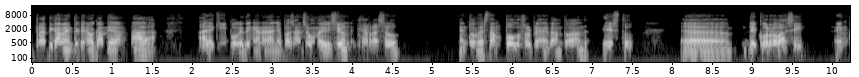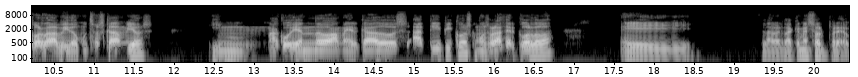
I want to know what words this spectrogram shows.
prácticamente no cambiaron nada al equipo que tenían el año pasado en segunda división, que arrasó. Entonces tampoco sorprende tanto esto. Eh, de Córdoba sí. En Córdoba ha habido muchos cambios y mm, acudiendo a mercados atípicos, como suele hacer Córdoba, y la verdad que me sorprende.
